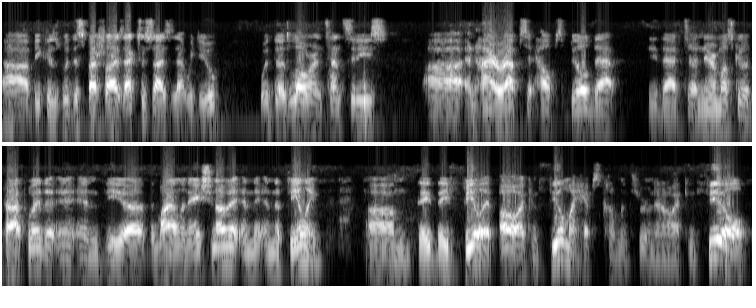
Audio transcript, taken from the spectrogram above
Uh, because with the specialized exercises that we do, with the lower intensities uh, and higher reps, it helps build that that uh, neuromuscular pathway the, and the uh, the myelination of it and the, and the feeling. Um, they they feel it. Oh, I can feel my hips coming through now. I can feel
